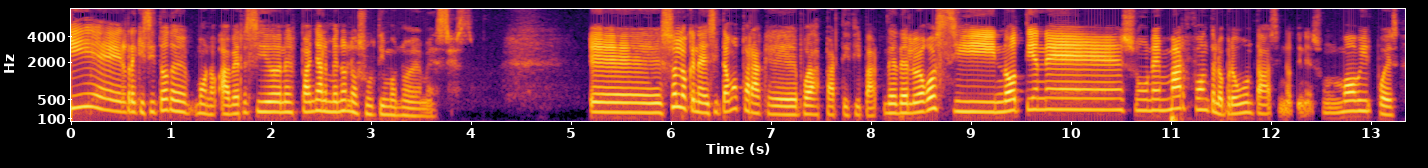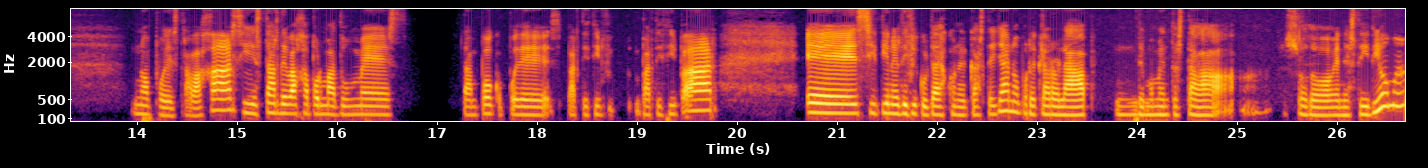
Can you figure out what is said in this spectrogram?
y el requisito de, bueno, haber sido en España al menos los últimos nueve meses. Eh, eso es lo que necesitamos para que puedas participar. Desde luego, si no tienes un smartphone, te lo preguntas, si no tienes un móvil, pues no puedes trabajar. Si estás de baja por más de un mes, tampoco puedes participar. Eh, si tienes dificultades con el castellano, porque claro, la app de momento está solo en este idioma.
